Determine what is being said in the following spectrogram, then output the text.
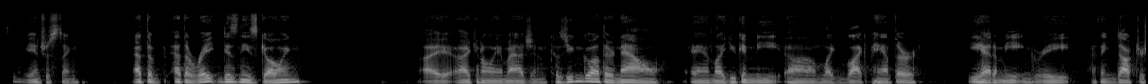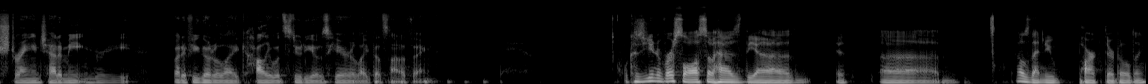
it's gonna be interesting. At the at the rate Disney's going, I I can only imagine because you can go out there now and like you can meet um like Black Panther. He had a meet and greet. I think Doctor Strange had a meet and greet. But if you go to like Hollywood Studios here, like that's not a thing. Damn. Because Universal also has the uh, um, how's that new park they're building?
